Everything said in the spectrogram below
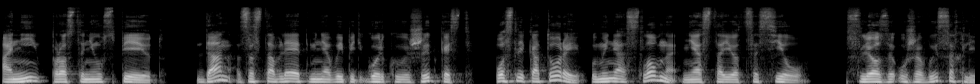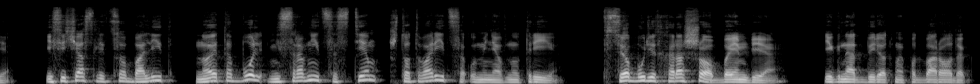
Они просто не успеют. Дан заставляет меня выпить горькую жидкость, после которой у меня словно не остается сил. Слезы уже высохли, и сейчас лицо болит, но эта боль не сравнится с тем, что творится у меня внутри. «Все будет хорошо, Бэмби!» Игнат берет мой подбородок.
